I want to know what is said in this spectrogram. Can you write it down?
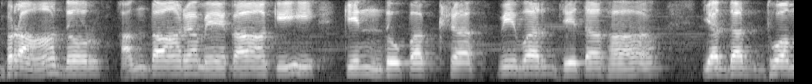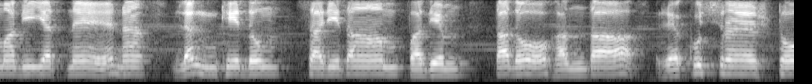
भ्रातुर्हन्तारमेकाकी किन्दुपक्षविवर्जितः। यदध्वमधियत्नेन लङ्घितुं सरितां पदिं ततो हन्ता रघुश्रेष्ठो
